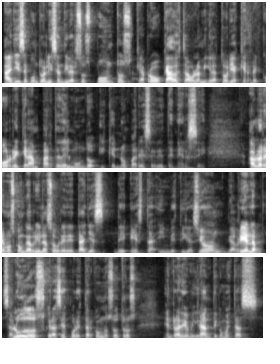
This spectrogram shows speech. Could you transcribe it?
Allí se puntualizan diversos puntos que ha provocado esta ola migratoria que recorre gran parte del mundo y que no parece detenerse. Hablaremos con Gabriela sobre detalles de esta investigación. Gabriela, saludos, gracias por estar con nosotros en Radio Migrante. ¿Cómo estás?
